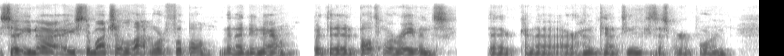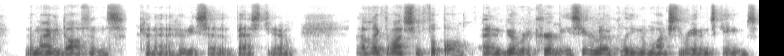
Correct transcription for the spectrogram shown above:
So, you know, I, I used to watch a lot more football than I do now, but the Baltimore Ravens, they're kind of our hometown team because that's where we're born. The Miami Dolphins, kind of Hootie said it best, you know. I like to watch some football and go over to Kirby's here locally and watch the Ravens games.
